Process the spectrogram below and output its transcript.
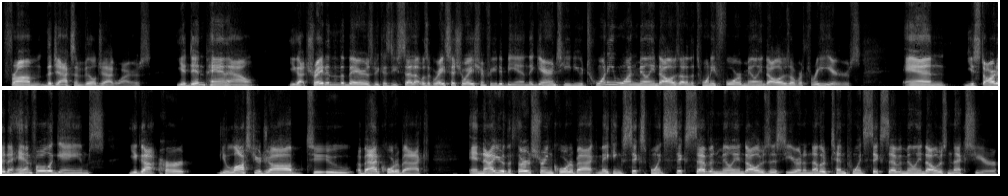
from the Jacksonville Jaguars. You didn't pan out. You got traded to the Bears because you said that was a great situation for you to be in. They guaranteed you $21 million out of the $24 million over three years. And you started a handful of games. You got hurt. You lost your job to a bad quarterback. And now you're the third string quarterback making $6.67 million this year and another $10.67 million next year.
